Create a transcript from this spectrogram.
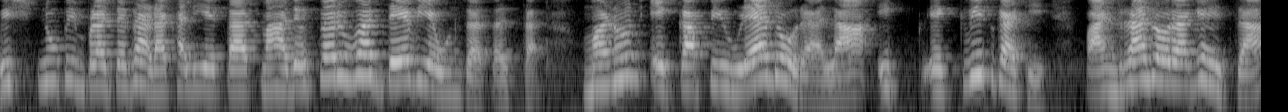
विष्णू पिंपळाच्या झाडाखाली येतात. महादेव सर्व देव येऊन जात असतात. म्हणून एका पिवळ्या दोऱ्याला एक एकवीस गाठी पांढरा दोरा घ्यायचा.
